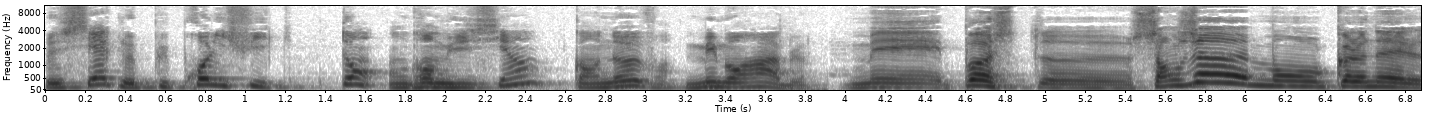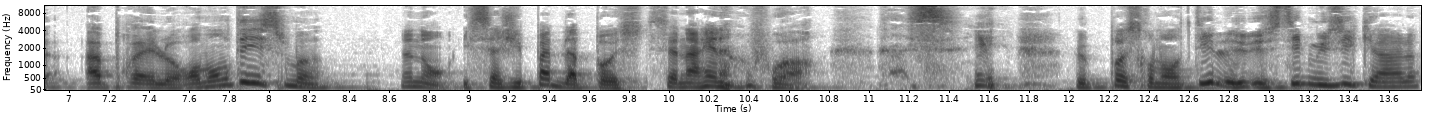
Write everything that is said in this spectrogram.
le siècle le plus prolifique, tant en grand musicien qu'en œuvre mémorable. Mais poste euh, sans eux, mon colonel, après le romantisme. Non, non, il ne s'agit pas de la poste, ça n'a rien à voir. C'est le post-romantique, le style musical.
